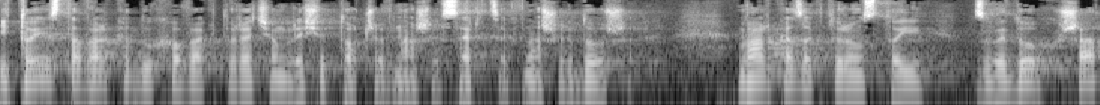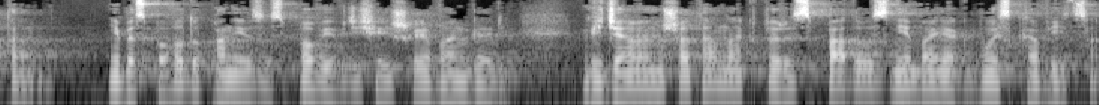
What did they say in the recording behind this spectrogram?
I to jest ta walka duchowa, która ciągle się toczy w naszych sercach, w naszych duszach. Walka, za którą stoi zły duch, szatan. Nie bez powodu Pan Jezus powie w dzisiejszej Ewangelii: Widziałem szatana, który spadł z nieba jak błyskawica.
